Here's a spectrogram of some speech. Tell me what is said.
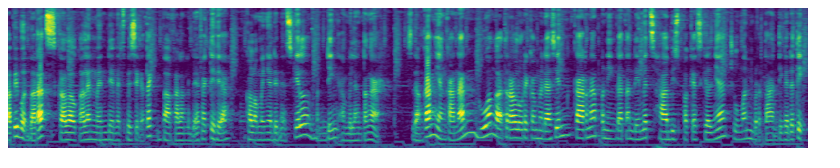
Tapi buat Barats, kalau kalian main damage basic attack bakalan lebih efektif ya. Kalau mainnya damage skill, mending ambil yang tengah. Sedangkan yang kanan, gue nggak terlalu rekomendasiin karena peningkatan damage habis pakai skillnya cuman bertahan 3 detik.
